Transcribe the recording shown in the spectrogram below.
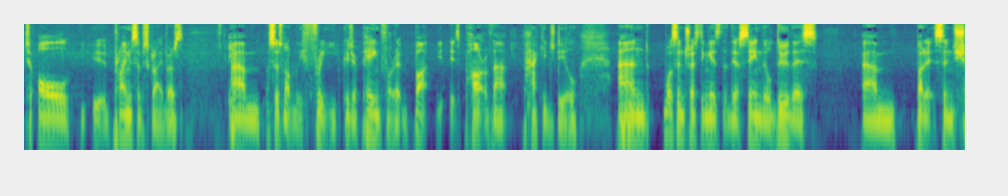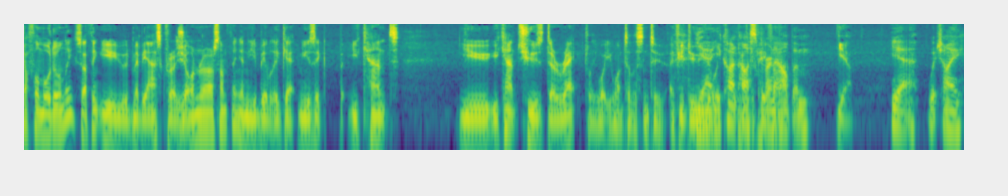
to all uh, Prime subscribers. Um, so it's not really free because you're paying for it, but it's part of that package deal. And what's interesting is that they're saying they'll do this um, but it's in shuffle mode only. So I think you would maybe ask for a genre or something, and you'd be able to get music, but you can't you you can't choose directly what you want to listen to. If you do, yeah, you, you, can't ask pay for an that. album. Yeah. Yeah, which I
